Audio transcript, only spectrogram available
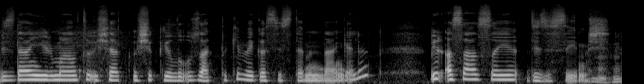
bizden 26 ışık, ışık yılı uzaktaki Vega sisteminden gelen bir asal sayı dizisiymiş. Hı hı.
